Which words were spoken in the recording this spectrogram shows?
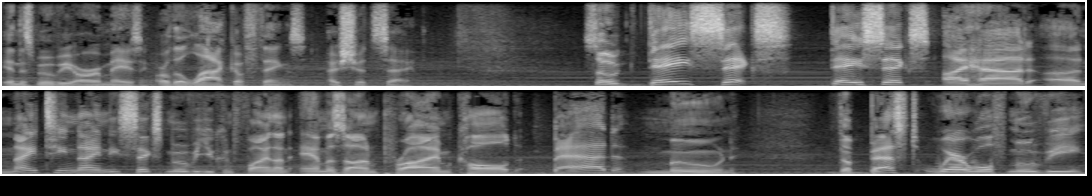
in this movie are amazing, or the lack of things, I should say. So day six Day six, I had a 1996 movie you can find on Amazon Prime called Bad Moon, the best werewolf movie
